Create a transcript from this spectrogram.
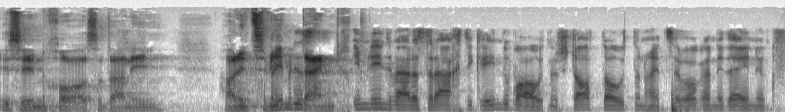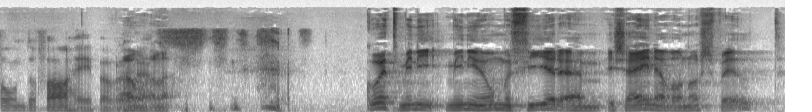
in den Sinn gekommen. Also da habe ich, habe ich zu weit gedacht. Immerhin wäre es der rechte Grindelwald. Ein Stadtauto dann hat es auch gar nicht einen gefunden auf Anheben. Aber, oh, voilà. Gut, meine, meine Nummer 4 ähm, ist einer, der noch spielt.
